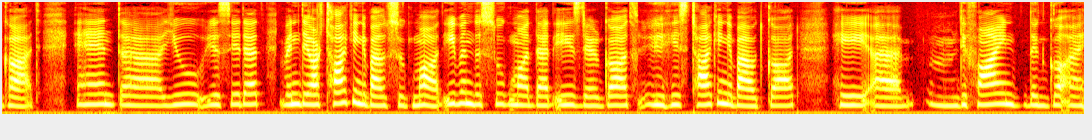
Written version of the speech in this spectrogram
god. And uh, you you see that when they are talking about sugmad even the sugmad that is their god he's talking about god. He uh, mm, defined the go- uh,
